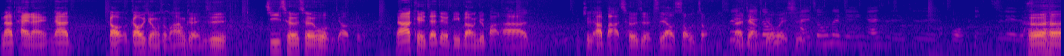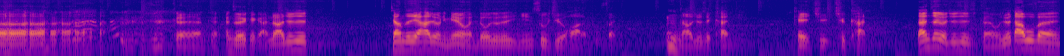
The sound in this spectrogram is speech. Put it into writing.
那台南那。高高雄什么？他们可能是机车车祸比较多，那他可以在这个地方就把他，就是他把车子的资料收走，那这样就会是台中那边应该是呵呵呵呵呵，可以可能，所以可以看到，就是像这些，它就里面有很多就是已经数据化的部分，然后就是看你可以去去看，但这个就是可能，我觉得大部分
